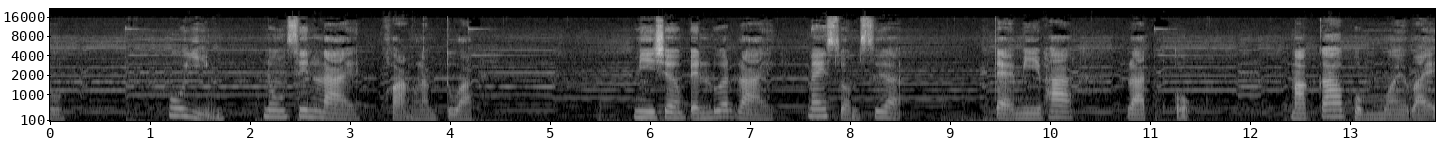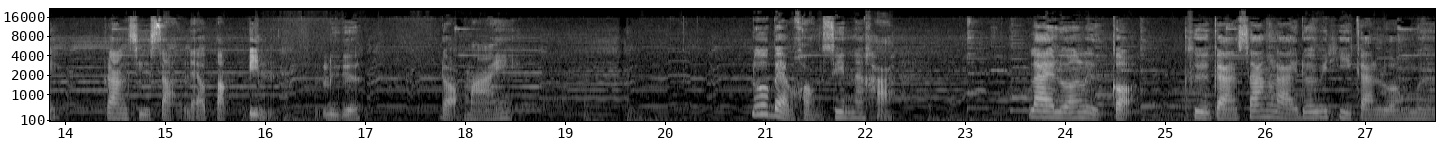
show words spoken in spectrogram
ว ผู้หญิง นุ่งสิ้นลาย ขวางลำตัว มีเชิงเป็นลวดลาย ไม่สวมเสื้อ แต่มีผ้ารัดอก มักก้าวผมมวยไว้ กลางศีรษะแล้วปักปิ่น หรือดอกไม้ รูปแบบของสิ้นนะคะ ลายล้วงหรือเกาะ คือการสร้างลายด้วยวิธีการล้วงมือ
